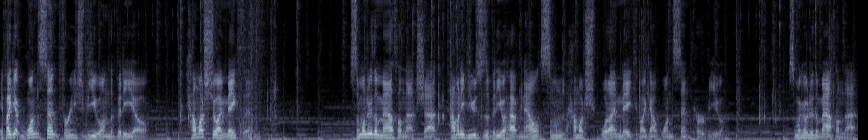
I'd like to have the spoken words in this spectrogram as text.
If I get one cent for each view on the video, how much do I make then? Someone do the math on that, chat. How many views does the video have now? Someone, how much would I make if I got one cent per view? Someone go do the math on that.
